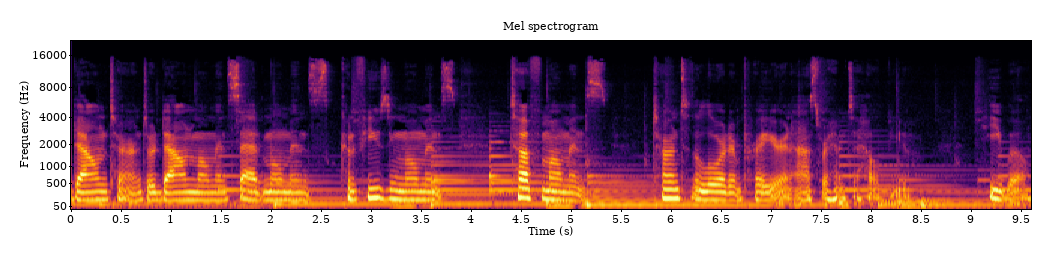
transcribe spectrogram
downturns or down moments, sad moments, confusing moments, tough moments turn to the Lord in prayer and ask for Him to help you. He will.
